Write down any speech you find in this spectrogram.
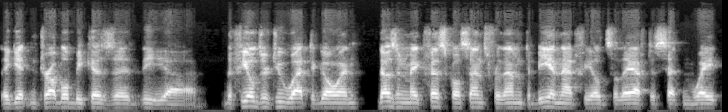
they get in trouble because the uh, the fields are too wet to go in. Doesn't make fiscal sense for them to be in that field, so they have to sit and wait.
